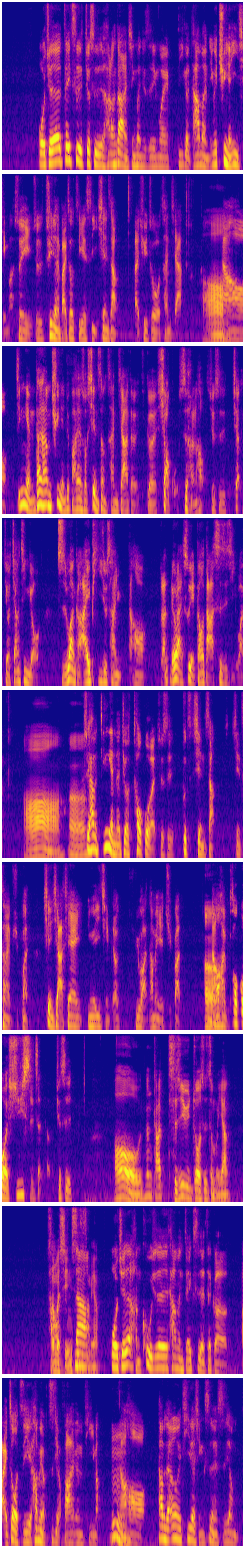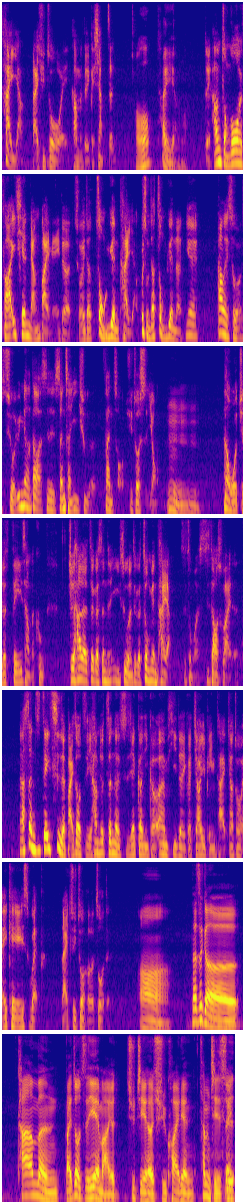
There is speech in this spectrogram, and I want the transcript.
我觉得这次就是让大家很兴奋，就是因为第一个他们因为去年疫情嘛，所以就是去年的白昼之夜是以线上来去做参加。哦，然后今年，但是他们去年就发现说，线上参加的一个效果是很好的，就是将有将近有十万个 IP 就参与，然后浏浏览数也高达四十几万。哦，嗯，所以他们今年呢就透过了，就是不止线上，线上也举办，线下现在因为疫情比较趋缓，他们也举办，嗯，然后还透过虚实整合，就是，哦，那它实际运作是怎么样？什么形式是怎么样？我觉得很酷，就是他们这次的这个白昼之夜，他们有自己有发 NFT 嘛，嗯，然后他们的 NFT 的形式呢是用太阳来去作为他们的一个象征。哦，太阳啊。对，他们总共会发一千两百枚的所谓叫众愿太阳。为什么叫众愿呢？因为他们所所运用到的是生成艺术的范畴去做使用。嗯嗯嗯。那我觉得非常的酷，就是它的这个生成艺术的这个众愿太阳是怎么制造出来的？那甚至这一次的白昼之夜，他们就真的直接跟一个 NFT 的一个交易平台叫做 AKA Swap 来去做合作的。哦，那这个他们白昼之夜嘛，有去结合区块链，他们其实是。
